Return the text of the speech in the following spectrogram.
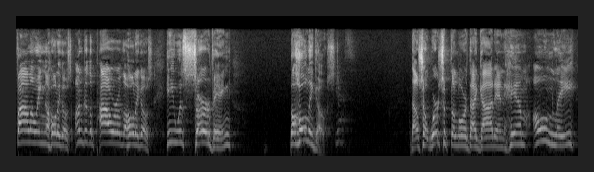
following the Holy Ghost under the power of the Holy Ghost. He was serving the Holy Ghost. Yes. thou shalt worship the Lord thy God and him only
